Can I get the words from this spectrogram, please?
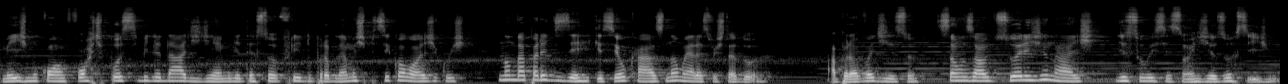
Mesmo com a forte possibilidade de Emily ter sofrido problemas psicológicos, não dá para dizer que seu caso não era assustador. A prova disso são os áudios originais de suas sessões de exorcismo.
